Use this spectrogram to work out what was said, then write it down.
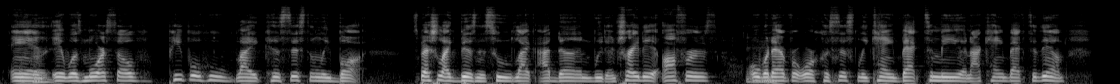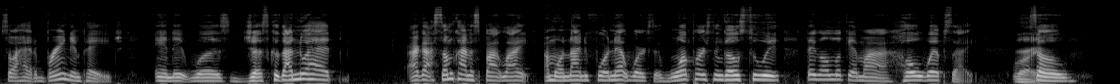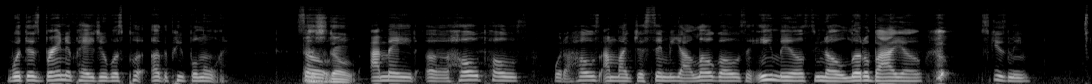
and Okay. it was more so people who like consistently bought, especially like business who like I done we done traded offers or mm-hmm. whatever, or consistently came back to me and I came back to them. So I had a branding page, and it was just because I knew I had I got some kind of spotlight. I'm on 94 networks. If one person goes to it, they're gonna look at my whole website. Right. So with this branding page, it was put other people on. So That's dope. I made a whole post with a host. I'm like, just send me y'all logos and emails, you know, little bio. Excuse me.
